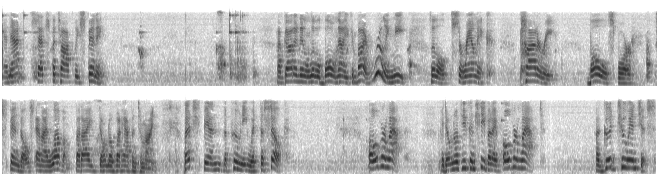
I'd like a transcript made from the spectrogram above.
And that sets the Takli spinning. I've got it in a little bowl now. You can buy really neat little ceramic pottery bowls for spindles, and I love them, but I don't know what happened to mine. Let's spin the puni with the silk. Overlap. I don't know if you can see, but I've overlapped a good two inches.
